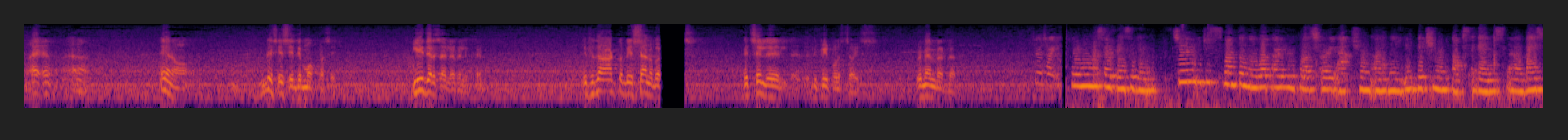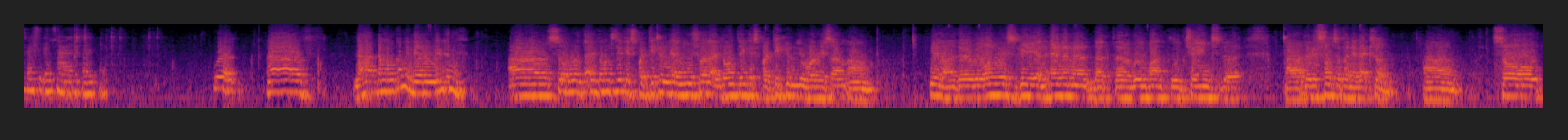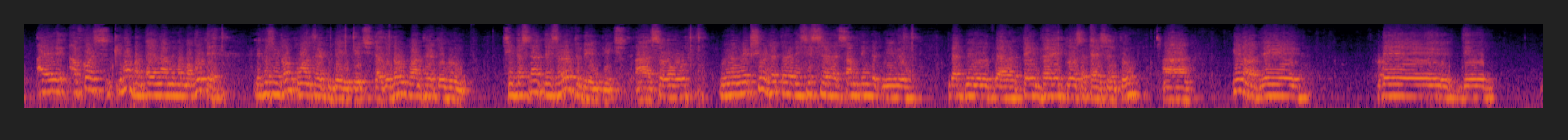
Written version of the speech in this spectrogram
I, uh, you know, this is a democracy. Leaders are elected. If there are to be son of a it's still the people's choice. Remember that. Sir, sorry. Sir, Mr. President. Sir, we just want to know what are your thoughts or reaction on the impeachment talks against uh, Vice President Sara Duterte? Well, uh, lahat naman kami meron din yun. Uh, so I don't think it's particularly unusual. I don't think it's particularly worrisome. Um, you know, there will always be an element that uh, will want to change the uh, the results of an election. Um, so I, of course, binabantayan namin ng mabuti because we don't want her to be impeached. That we don't want her to she does not deserve to be impeached. Uh, so we will make sure that uh, this is uh, something that we will that we will uh, pay very close attention to. Uh, you know, the the the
